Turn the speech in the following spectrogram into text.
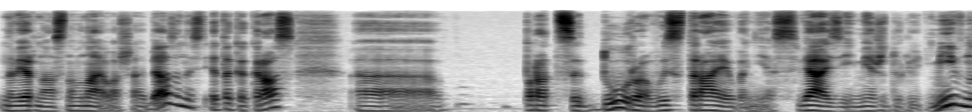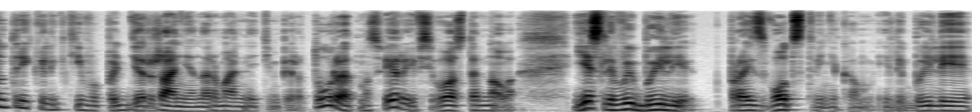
наверное, основная ваша обязанность, это как раз э, процедура выстраивания связей между людьми внутри коллектива, поддержания нормальной температуры, атмосферы и всего остального. Если вы были производственником или были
